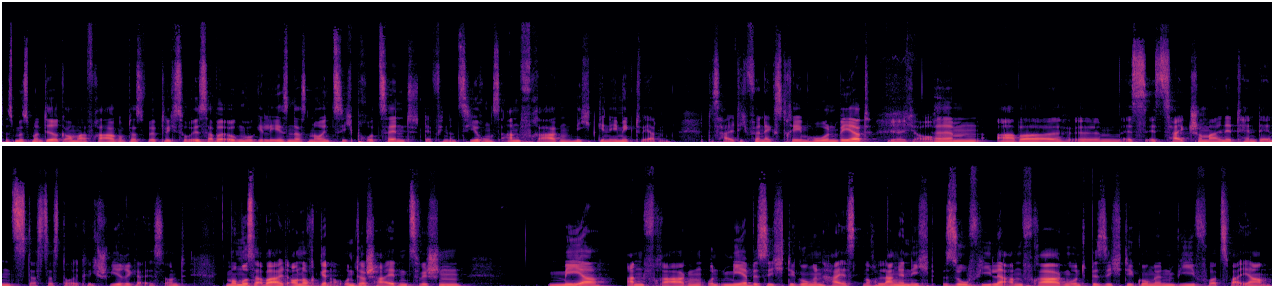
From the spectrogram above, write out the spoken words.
das muss man Dirk auch mal fragen, ob das wirklich so ist, aber irgendwo gelesen, dass 90 Prozent der Finanzierungsanfragen nicht genehmigt werden. Das halte ich für einen extrem hohen Wert. Ja, ich auch. Ähm, aber ähm, es, es zeigt schon mal eine Tendenz, dass das deutlich schwieriger ist. Und man muss aber halt auch noch genau unterscheiden zwischen mehr Anfragen und mehr Besichtigungen heißt noch lange nicht so viele Anfragen und Besichtigungen wie vor zwei Jahren.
